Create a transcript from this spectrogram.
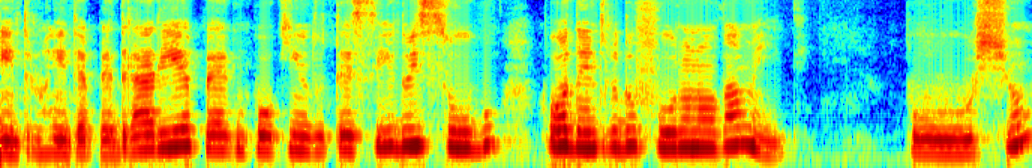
Entro rente a pedraria, pego um pouquinho do tecido e subo por dentro do furo novamente. Puxo.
